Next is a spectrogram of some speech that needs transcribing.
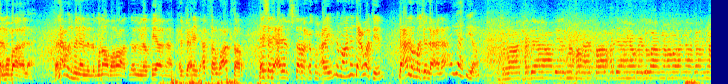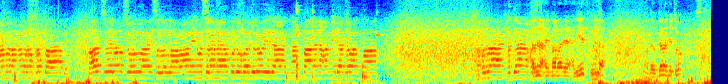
المباهلة. فلا بد من المناظرات لا بد من القيام بحجه عليه باكثر وأكثر. ليس لعدم استر الحكم عليهم إنما لدعوتهم لعل الله جل وعلا أن يهديهم. حدثنا عبيد بن حميد قال حدثني عبيد الله بن عمر النافع بن عمر عن عمر بن الخطاب قال سئل رسول الله صلى الله عليه وسلم يرقد الرجل نام قال نعم إذا توضأ. عفى الله عنك حدثنا أخذنا مر عليه الحديث ولا درجته؟ صحيح.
